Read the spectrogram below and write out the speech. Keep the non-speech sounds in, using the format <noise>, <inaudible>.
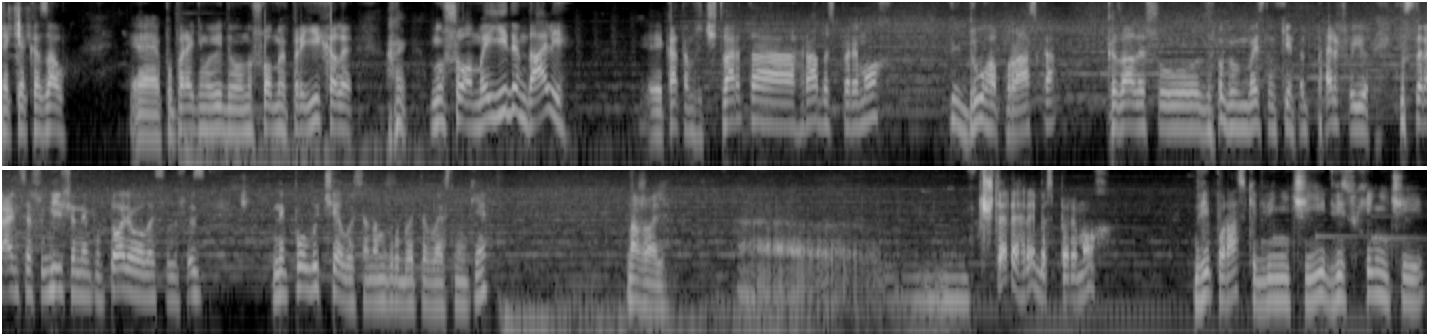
Як я казав е, в попередньому відео, ну що, ми приїхали. <laughs> Ну що, ми їдемо далі. Е, Яка там вже четверта гра без перемог, друга поразка. Казали, що <laughs> зробимо висновки над першою, постараємося, щоб більше не повторювалося. Щось не вийшло нам зробити висновки. На жаль. Е, Чотири гри без перемог. Дві поразки, дві нічиї, дві сухі нічиї.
